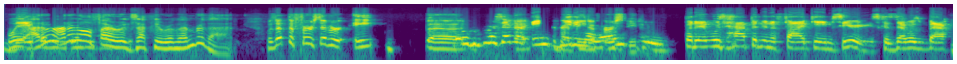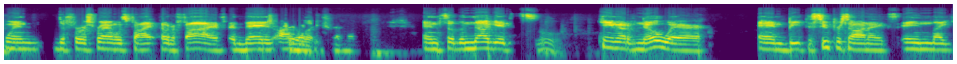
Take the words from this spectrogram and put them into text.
Wait, I don't I don't know if I exactly remember that. Was that the first ever eight? It Uh, was the first ever that- eight beating beat a one first seed. but it was happened in a five game series because that was back when the first round was five out of five, and then I like. and so the Nuggets came out of nowhere and beat the Supersonics. And like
